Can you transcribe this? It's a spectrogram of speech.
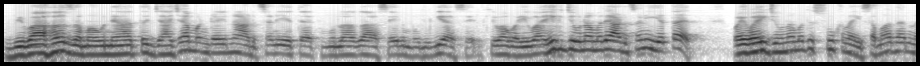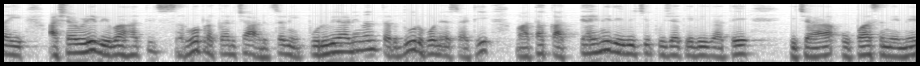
विवाह जमवण्यात ज्या ज्या मंडळींना अडचणी येत आहेत मुलगा असेल मुलगी असेल किंवा वैवाहिक जीवनामध्ये अडचणी येत आहेत वैवाहिक जीवनामध्ये सुख नाही समाधान नाही अशा वेळी विवाहातील सर्व प्रकारच्या अडचणी पूर्वी आणि नंतर दूर होण्यासाठी माता कात्यायनी देवीची पूजा केली जाते. हिच्या उपासनेने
